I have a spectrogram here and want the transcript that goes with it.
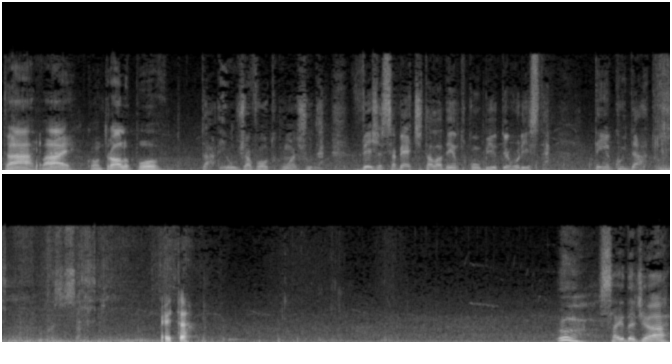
Tá, vai. Controla o povo. Tá, eu já volto com ajuda. Veja se a Beth tá lá dentro com o bioterrorista. Tenha cuidado. Nunca se sabe. Eita. Uh, saída de ar.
